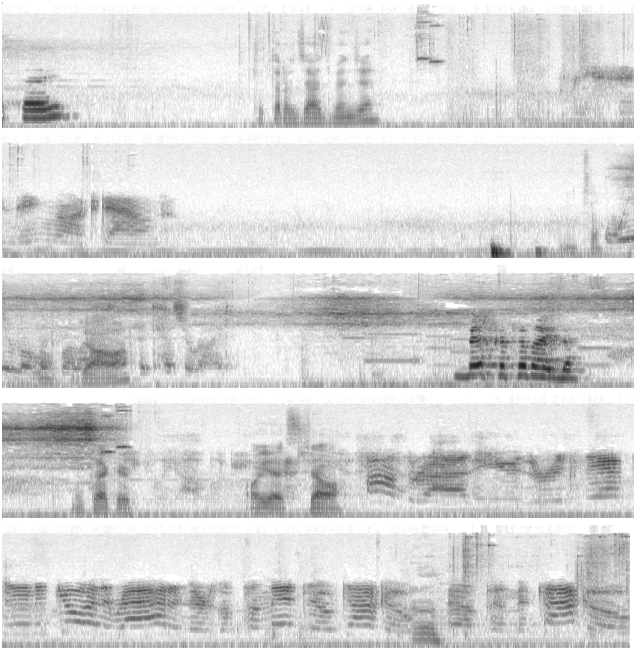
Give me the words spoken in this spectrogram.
Okej. To teraz działać będzie? Rescinding lockdown. Co? Wait a moment O, while I działa? hack the catch a ride. Bierz kaczera idę. No czekaj. O jest, działa. Authorized user accepted. Enjoy the ride, and there's a pimento taco, a pimentaco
